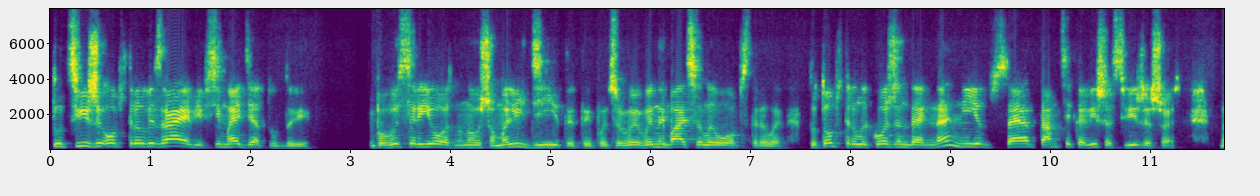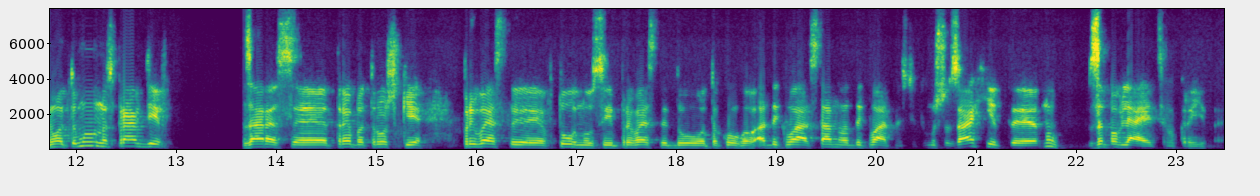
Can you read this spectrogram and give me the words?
тут свіжий обстріл в Ізраїлі, всі медіа туди. Типу, ви серйозно? Ну ви що, малі діти? Типу, чи ви ви не бачили обстріли? Тут обстріли кожен день. Не, ні, все там цікавіше, свіже щось. Ну от тому насправді зараз е, треба трошки привести в тонус і привести до такого адекват стану адекватності, тому що захід е, ну забавляється Україною.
